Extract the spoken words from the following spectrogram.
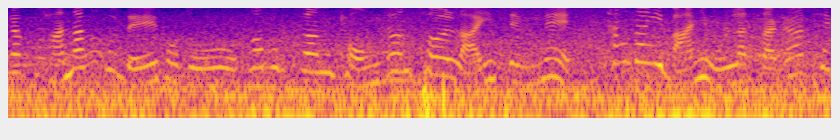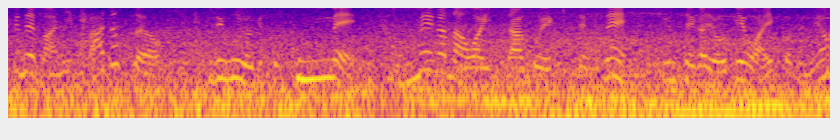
그러니까 관악구 내에서도 서북선 경전철 라인 때문에 상당히 많이 올랐다가 최근에 많이 빠졌어요. 그리고 여기 또 금매, 경매가 나와 있다고 했기 때문에 지금 제가 여기에 와 있거든요.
